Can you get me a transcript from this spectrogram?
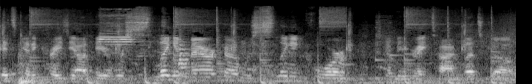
It's getting crazy out here. We're slinging 'Merica. We're slinging Core. It's going to be a great time. Let's go.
